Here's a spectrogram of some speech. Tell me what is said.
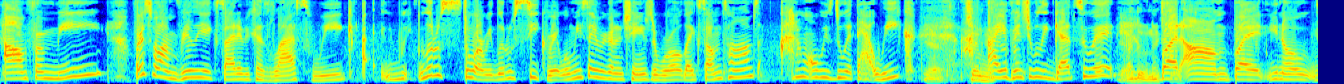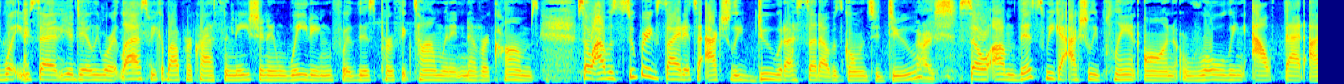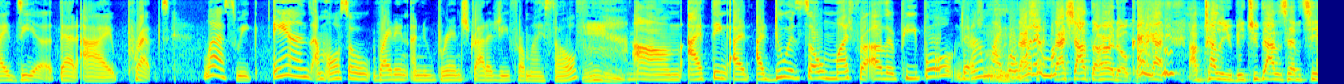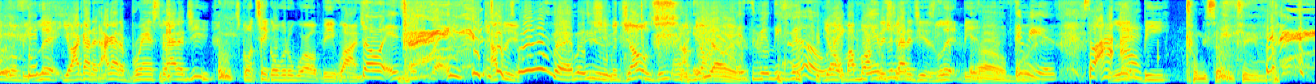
Um, for me, first of all, I'm really excited because last week, little story, little secret. When we say we're going to change the world, like sometimes I don't always do it that week. Yeah, here. I eventually get to it. Yeah, I do but um, but you know what you said, your daily word last week about procrastination and waiting for this perfect time when it never comes. So I was super excited to actually do what I said I was going to do. Nice. So um, this week I actually plan on rolling out that idea that I prepped last week, and I'm also writing a new brand strategy for myself. Mm. Um, I think I, I do it so much for other people that I'm like, well, That what shout, am I? that shout to her though, 'cause I got, I'm telling you, B, 2017 gonna be lit. Yo, I got a, I got a brand strategy. It's gonna take over the world. B, watch. So it's just like I'm telling you, What is that? Like, Tashima Jones. B, I'm, it's, yo, it's really real. yo, like, my marketing lives a- strategy is lit. B, It's, Oh, it's boy. serious. So I, lit. I B. 2017.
